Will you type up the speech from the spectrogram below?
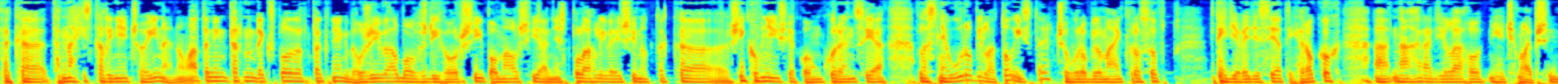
tak e, tam nachystali niečo iné. No a ten Internet Explorer tak nejak dožíval, bol vždy horší, pomalší a nespolahlivejší, no tak e, šikovnejšia konkurencia vlastne urobila to isté, čo urobil Microsoft v tých 90. rokoch a nahradila ho niečím lepším.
